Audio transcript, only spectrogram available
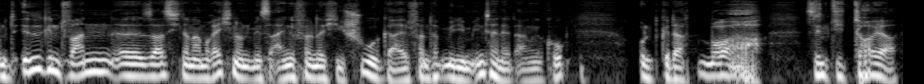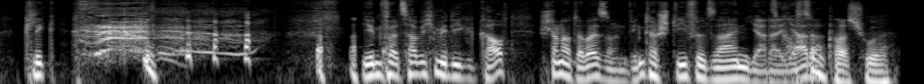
Und irgendwann äh, saß ich dann am Rechner und mir ist eingefallen, dass ich die Schuhe geil fand, habe mir die im Internet angeguckt und gedacht, boah, sind die teuer. Klick. Jedenfalls habe ich mir die gekauft. Stand auch dabei, sollen Winterstiefel sein, jada, Das jada. ein paar Schuhe.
